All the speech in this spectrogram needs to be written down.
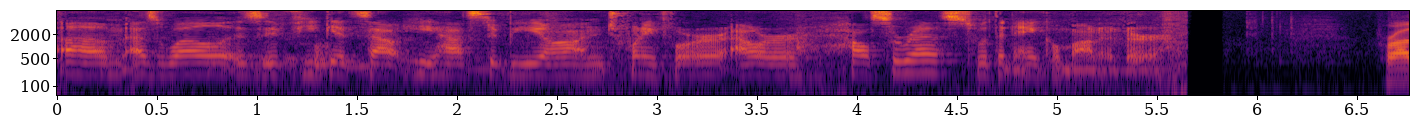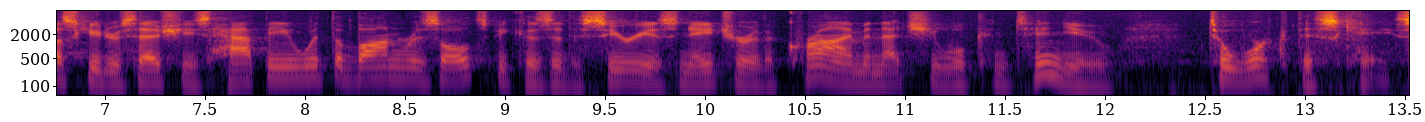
um, as well as if he gets out, he has to be on 24 hour house arrest with an ankle monitor. Prosecutor says she's happy with the bond results because of the serious nature of the crime and that she will continue to work this case.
